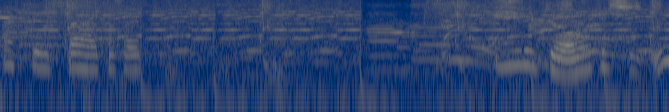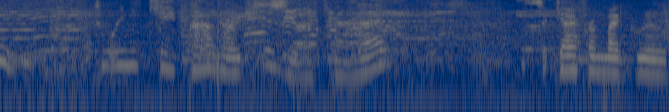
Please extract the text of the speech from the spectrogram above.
I feel bad because I. There you go. This is ooh, 20k power. This is not bad. It's a guy from my group.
